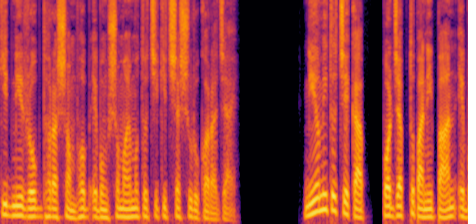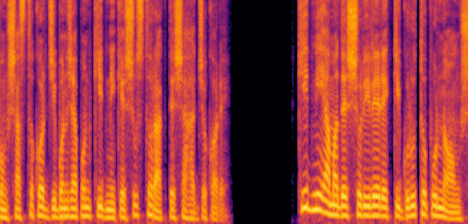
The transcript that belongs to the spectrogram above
কিডনির রোগ ধরা সম্ভব এবং সময়মতো চিকিৎসা শুরু করা যায়। নিয়মিত চেকআপ পর্যাপ্ত পানি পান এবং স্বাস্থ্যকর জীবনযাপন কিডনিকে সুস্থ রাখতে সাহায্য করে। কিডনি আমাদের শরীরের একটি গুরুত্বপূর্ণ অংশ।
